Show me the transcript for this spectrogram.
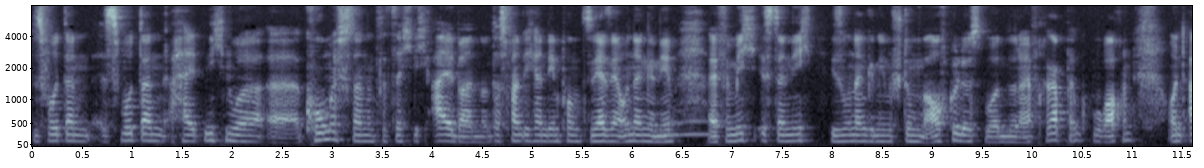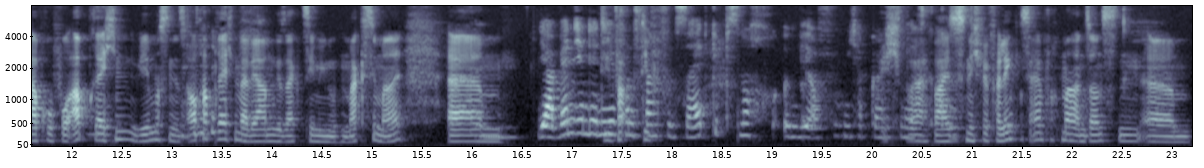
das wurde dann, es wurde dann halt nicht nur äh, komisch, sondern tatsächlich albern. Und das fand ich an dem Punkt sehr, sehr unangenehm. Mhm. Weil für mich ist dann nicht diese unangenehme Stimmung aufgelöst worden, sondern einfach abgebrochen. Und apropos abbrechen, wir müssen jetzt auch abbrechen, weil wir haben gesagt, zehn Minuten maximal. Ähm, mhm. ja, wenn ihr in der Nähe von Frankfurt seid, gibt es noch irgendwie Aufführungen? Ich habe gar nicht ich mehr. Ich weiß es nicht, wir verlinken es einfach mal. Ansonsten ähm,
